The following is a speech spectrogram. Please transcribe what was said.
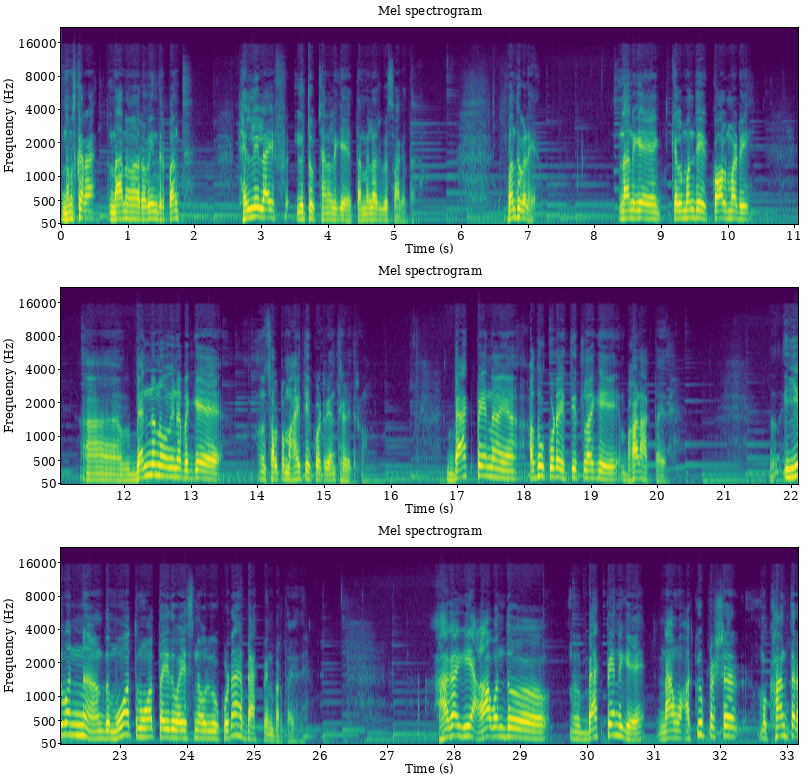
ನಮಸ್ಕಾರ, ನಾನು Ravindra Pant. Healthy life YouTube ಚಾನಲ್ಗೆ ತಮ್ಮೆಲ್ಲರಿಗೂ ಸ್ವಾಗತ. ಬಂಧುಗಳೇ, ನನಗೆ ಕೆಲವು ಮಂದಿ ಕಾಲ್ ಮಾಡಿ ಬೆನ್ನು ನೋವಿನ ಬಗ್ಗೆ ಸ್ವಲ್ಪ ಮಾಹಿತಿ ಕೊಡ್ರಿ ಅಂತ ಹೇಳಿದರು. ಬ್ಯಾಕ್ ಪೇನ್ ಅದು ಕೂಡ ಇತ್ತಿತ್ತಲಾಗಿ ಭಾಳ ಆಗ್ತಾಯಿದೆ ಈವನ್ ಒಂದು ಮೂವತ್ತು, ಮೂವತ್ತೈದು ವಯಸ್ಸಿನವ್ರಿಗೂ ಕೂಡ ಬ್ಯಾಕ್ ಪೇನ್ ಬರ್ತಾ ಇದೆ. ಹಾಗಾಗಿ ಆ ಒಂದು ಬ್ಯಾಕ್ ಪೇನ್ಗೆ ನಾವು ಅಕ್ಯುಪ್ರೆಷರ್ ಮುಖಾಂತರ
